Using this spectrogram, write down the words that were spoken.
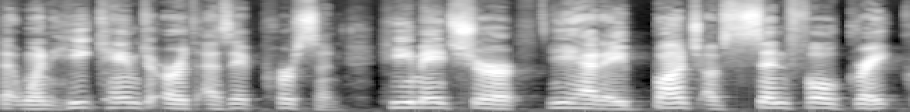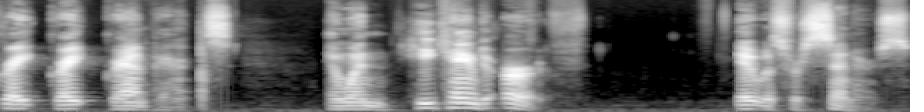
that when he came to earth as a person, he made sure he had a bunch of sinful great, great, great grandparents. And when he came to earth, it was for sinners.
